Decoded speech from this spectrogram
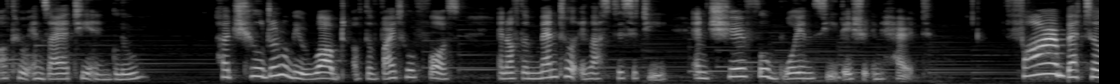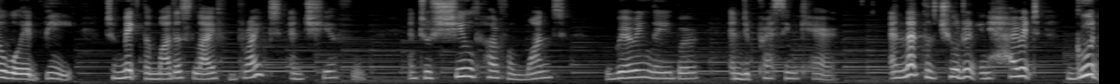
or through anxiety and gloom, her children will be robbed of the vital force and of the mental elasticity and cheerful buoyancy they should inherit. Far better will it be to make the mother's life bright and cheerful, and to shield her from want, wearing labor, and depressing care, and let the children inherit good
